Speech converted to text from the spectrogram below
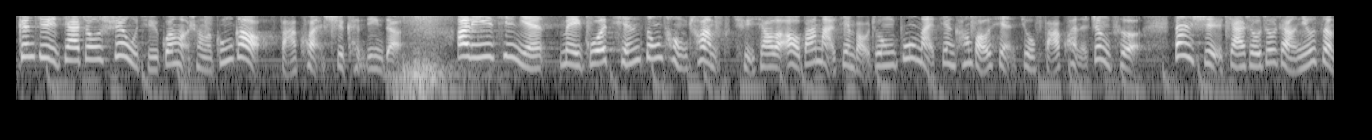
根据加州税务局官网上的公告，罚款是肯肯定的。二零一七年，美国前总统 Trump 取消了奥巴马健保中不买健康保险就罚款的政策，但是加州州长 Newsom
